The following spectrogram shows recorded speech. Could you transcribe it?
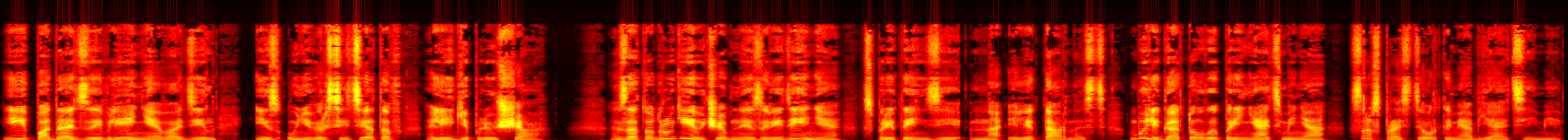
и подать заявление в один из университетов Лиги Плюща. Зато другие учебные заведения с претензией на элитарность были готовы принять меня с распростертыми объятиями.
